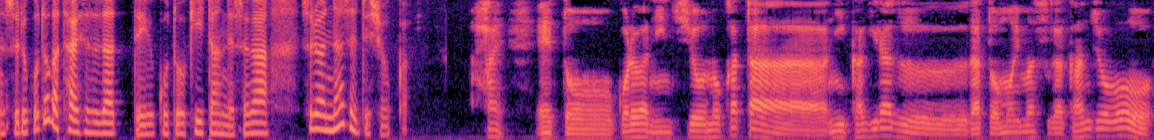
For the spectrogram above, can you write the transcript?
現することが大切だっていうことを聞いたんですが、それはなぜでしょうか？はい。えっ、と、これは認知症の方に限らずだと思いますが、感情を、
